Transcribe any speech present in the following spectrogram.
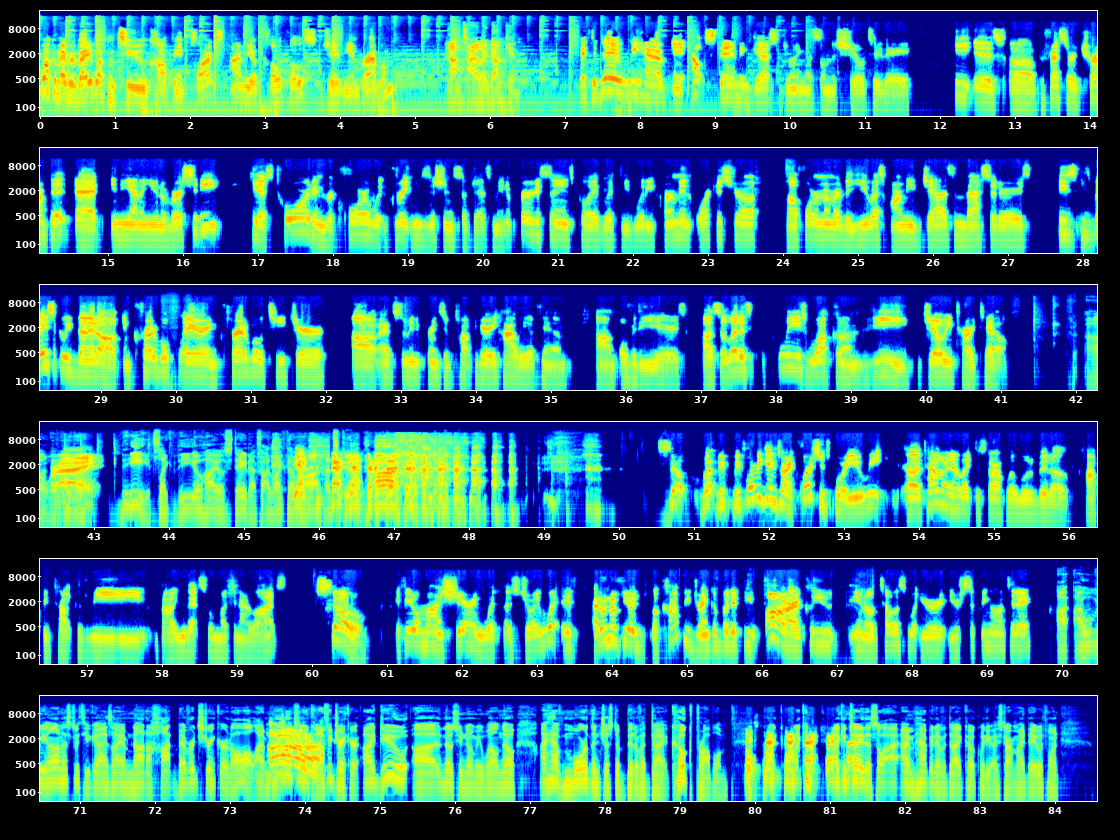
Welcome, everybody. Welcome to Coffee and Clarkes. I'm your co-host, Javian Brabham. And I'm Tyler Duncan. And today we have an outstanding guest joining us on the show today. He is a professor of trumpet at Indiana University. He has toured and recorded with great musicians such as Maynard Ferguson. He's played with the Woody Herman Orchestra, a former member of the U.S. Army Jazz Ambassadors. He's he's basically done it all. Incredible player, incredible teacher. Uh, I have so many friends who've talked very highly of him um, over the years. Uh, so let us please welcome the Joey Tartell. Oh, all right. The it's like the Ohio State. I, I like that yeah. a lot. That's good. so, but be- before we get into our questions for you, we uh, Tyler and I like to start off with a little bit of coffee talk because we value that so much in our lives. So, if you don't mind sharing with us, Joy, what if I don't know if you're a coffee drinker, but if you are, could you you know tell us what you're you're sipping on today? I, I will be honest with you guys. I am not a hot beverage drinker at all. I'm not actually a coffee drinker. I do, uh, and those who know me well know I have more than just a bit of a Diet Coke problem. I, I, can, I, can, tell you this. So I, I'm happy to have a Diet Coke with you. I start my day with one.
